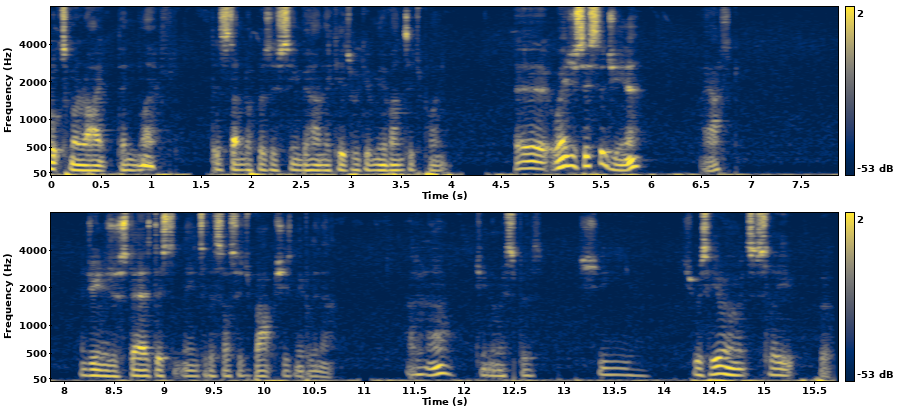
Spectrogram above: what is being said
I looked to my right, then left, then stand up as if seeing behind the kids would give me a vantage point. Uh, where's your sister, Gina? I ask. And Gina just stares distantly into the sausage bap she's nibbling at. I don't know, Gina whispers. She she was here when I went to sleep, but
